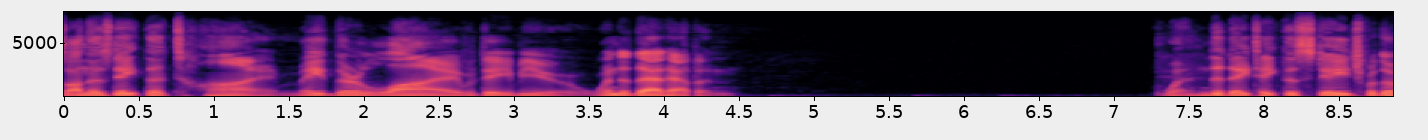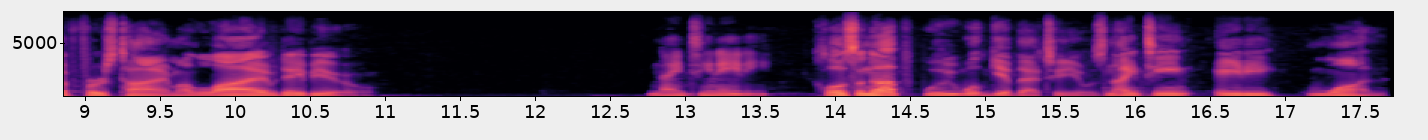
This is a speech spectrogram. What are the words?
So on this date, The Time made their live debut. When did that happen? When did they take the stage for the first time? A live debut. 1980. Close enough. We will give that to you. It was 1981.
